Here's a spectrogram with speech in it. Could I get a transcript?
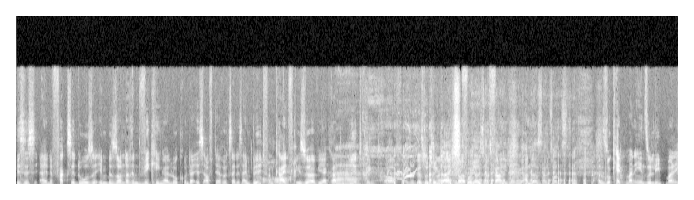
ist es eine Faxedose im besonderen Wikinger-Look. Und da ist auf der Rückseite ist ein Bild von Kein Friseur, wie er gerade ein Bier trinkt drauf. Also, das so muss trinkt er eigentlich Bier, das ist gar nicht irgendwie anders als sonst. Also so kennt man ihn, so liebt man ihn.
